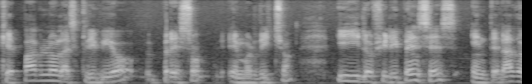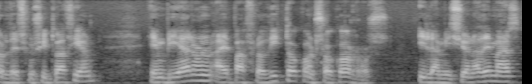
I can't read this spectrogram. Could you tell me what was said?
que Pablo la escribió preso, hemos dicho, y los filipenses, enterados de su situación, enviaron a Epafrodito con socorros y la misión además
